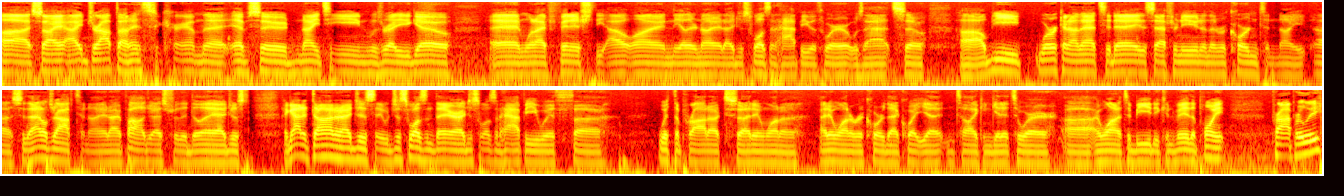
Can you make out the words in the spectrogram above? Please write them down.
uh, so I, I dropped on Instagram that episode 19 was ready to go. And when I finished the outline the other night, I just wasn't happy with where it was at. So uh, I'll be working on that today, this afternoon, and then recording tonight. Uh, so that'll drop tonight. I apologize for the delay. I just I got it done, and I just it just wasn't there. I just wasn't happy with uh, with the product, so I didn't want to I didn't want to record that quite yet until I can get it to where uh, I want it to be to convey the point properly.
